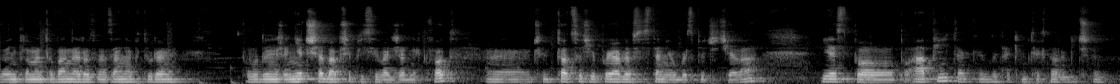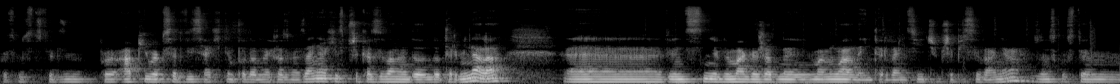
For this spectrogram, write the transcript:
zaimplementowane rozwiązania, które powodują, że nie trzeba przypisywać żadnych kwot, e, czyli to, co się pojawia w systemie ubezpieczyciela, jest po, po API, tak jakby takim technologicznym, po API, web serwisach i tym podobnych rozwiązaniach, jest przekazywane do, do terminala, więc nie wymaga żadnej manualnej interwencji czy przepisywania. W związku z tym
